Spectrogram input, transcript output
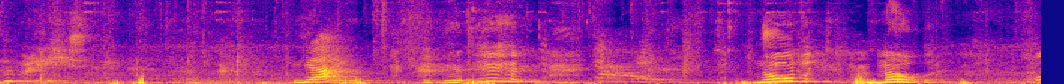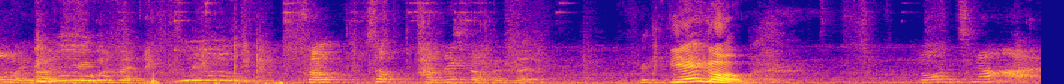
the buddies. Yeah? nope. Mo. Oh my god, it. So, so, something's up with it. Diego. It's not.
